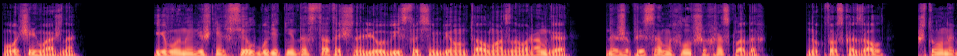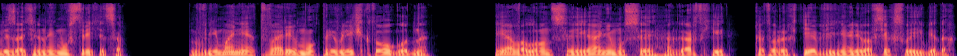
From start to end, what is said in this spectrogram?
очень важно. Его нынешних сил будет недостаточно для убийства симбионта алмазного ранга даже при самых лучших раскладах, но кто сказал, что он обязательно ему встретится? Внимание твари мог привлечь кто угодно. И авалонцы, и анимусы, агартхи, которых те обвиняли во всех своих бедах.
